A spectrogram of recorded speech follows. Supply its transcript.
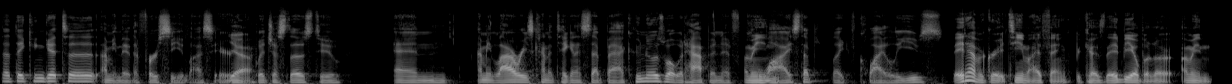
that they can get to. I mean, they're the first seed last year, Yeah. with just those two, and I mean Lowry's kind of taking a step back. Who knows what would happen if I mean- Kawhi steps like if Kawhi leaves? They'd have a great team, I think, because they'd be able to. I mean,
